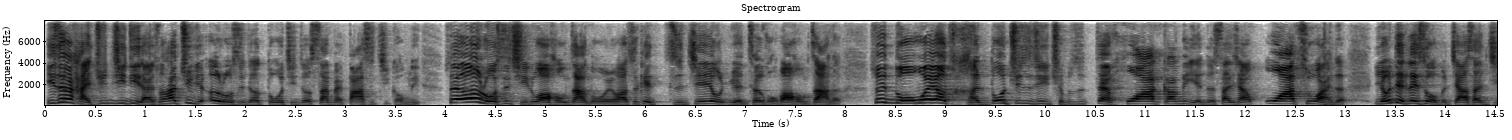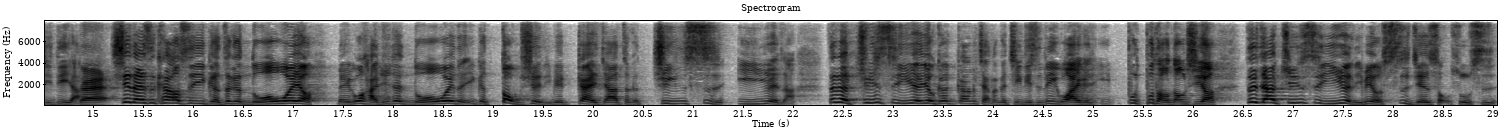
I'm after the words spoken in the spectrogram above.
以这个海军基地来说，它距离俄罗斯比较多近，就三百八十几公里。所以俄罗斯其实如果要轰炸挪威的话，是可以直接用远程火炮轰炸的。所以挪威有很多军事基地全部是在花岗岩的山下挖出来的，有点类似我们加山基地啊。对，现在是看到是一个这个挪威哦，美国海军在挪威的一个洞穴里面盖一家这个军事医院啊。这个军事医院又跟刚刚讲那个基地是另外一个不不同的东西哦。这家军事医院里面有四间手术室，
